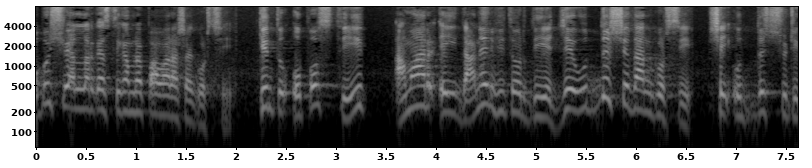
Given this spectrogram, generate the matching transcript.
অবশ্যই আল্লাহর কাছ থেকে আমরা পাওয়ার আশা করছি। কিন্তু উপস্থিত আমার এই দানের ভিতর দিয়ে যে উদ্দেশ্যে দান করছি, সেই উদ্দেশ্যটি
